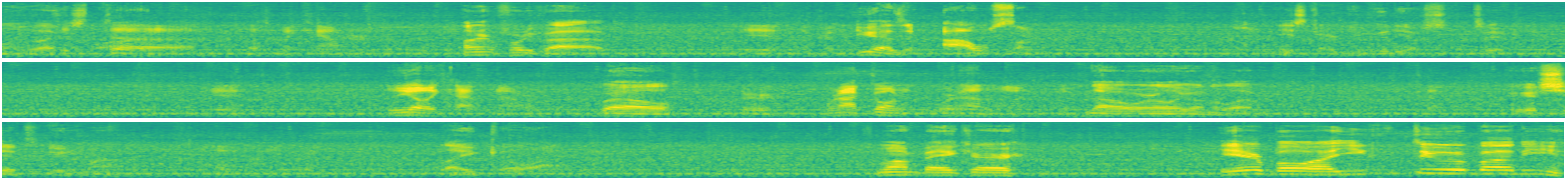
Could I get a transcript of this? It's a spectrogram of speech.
Only like Just, uh, that's my counter. 145. Yeah, okay. You guys are awesome. You start your videos soon, too. Yeah. We got like half an hour. Well, we're not going, we're not on. no, we're only going to 11. Okay. I got shit to do tomorrow. Like a lot. Come on, Baker. Here, boy. You can do it, buddy.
